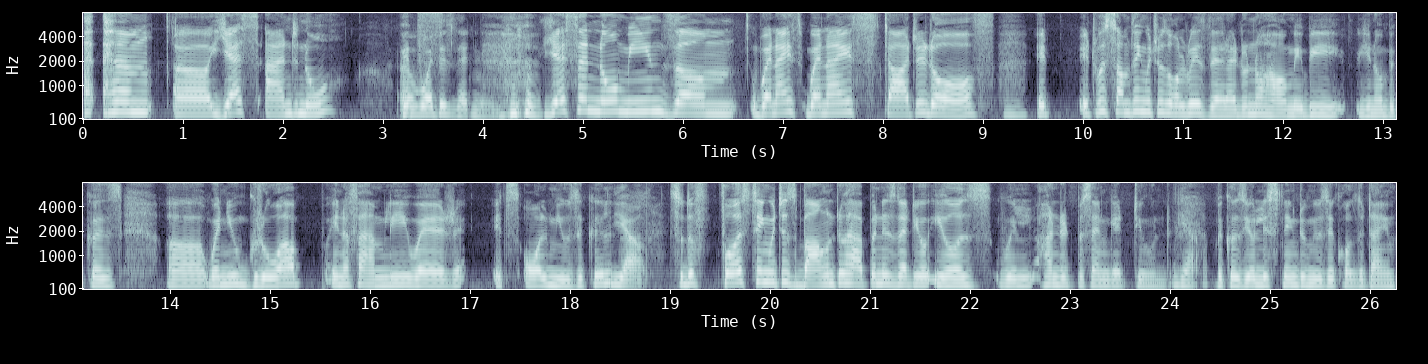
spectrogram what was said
uh, yes and no. Uh, what does that mean? yes and no means um, when I when I started off, it it was something which was always there. I don't know how. Maybe you know because uh, when you grow up in a family where it's all musical. Yeah. So the f- first thing which is bound to happen is that your ears will 100% get tuned. Yeah. Because you're listening to music all the time.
